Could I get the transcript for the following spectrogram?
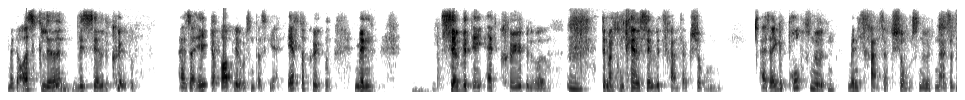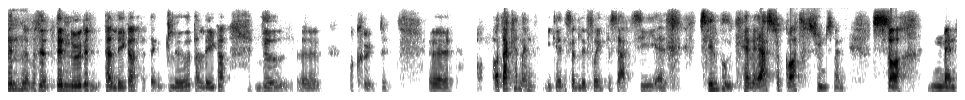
Men der er også glæden ved selve købet. Altså ikke oplevelsen, der sker efter købet, men selve det at købe noget. Mm. Det man kunne kalde selve transaktionen. Altså ikke brugsnytten, men transaktionsnytten. Altså den, mm. den, den nytte, der ligger, den glæde, der ligger ved øh, at købe det. Øh, og der kan man igen sådan lidt forenklet sagt sige, at tilbud kan være så godt, synes man, så man,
